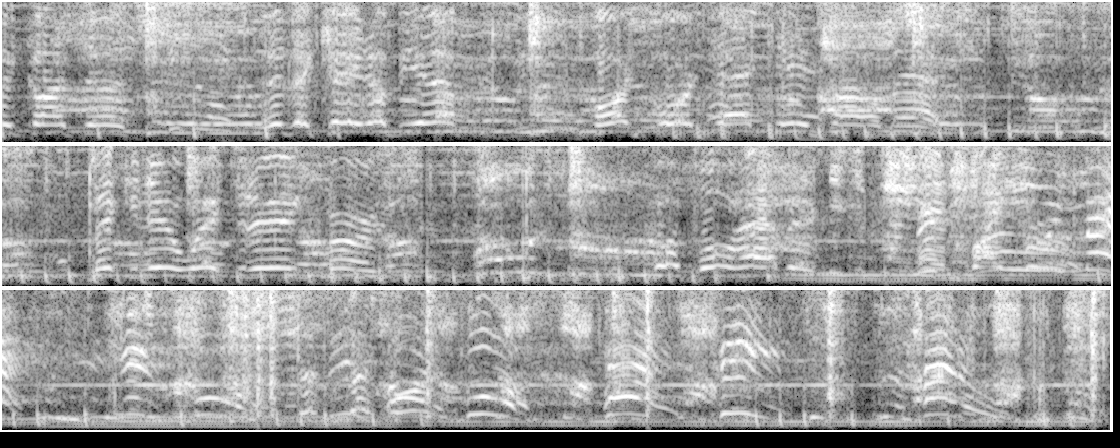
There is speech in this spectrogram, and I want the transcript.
a contest is a KWF Hardcore Tag Team title match. Making their way to the ring first. Corporal Havoc and Viper. match is for The special hardcore tag team title.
